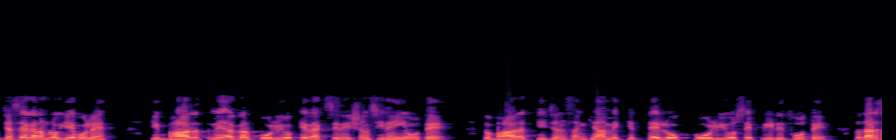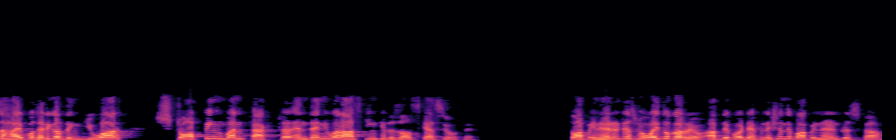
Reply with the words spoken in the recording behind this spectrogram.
जैसे अगर हम लोग ये बोले कि भारत में अगर पोलियो के वैक्सीनेशन ही नहीं होते तो भारत की जनसंख्या में कितने लोग पोलियो से पीड़ित होते? तो that is a hypothetical thing you are stopping one factor and then you are asking कि रिजल्ट्स कैसे होते? तो आप इनहेरेंट रिस्क में वही तो कर रहे हो। आप देखो डेफिनेशन देखो आप इनहेरेंट रिस्क का।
